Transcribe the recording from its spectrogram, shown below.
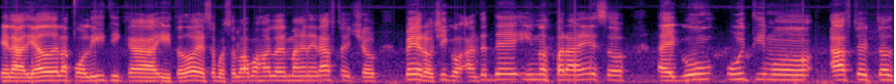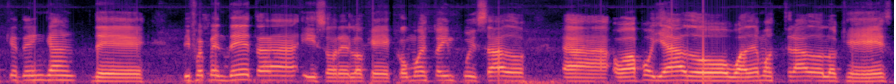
el aliado de la política y todo eso, por eso lo vamos a hablar más en el after show, pero chicos, antes de irnos para eso, algún último afterthought que tengan de Before Vendetta y sobre lo que, cómo esto ha impulsado uh, o ha apoyado o ha demostrado lo que es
